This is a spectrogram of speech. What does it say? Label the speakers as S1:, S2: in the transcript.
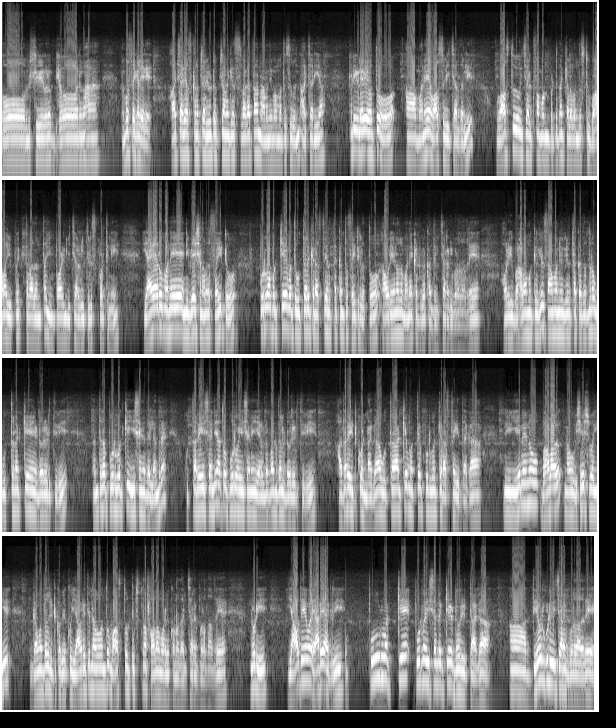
S1: ಓಂ ಶ್ರೀ ಗುರುಭ್ಯೋ ನಮಃ. ನಮಸ್ತೆ ಗೆಳೆಯರೆ. ಆಚಾರ್ಯ ಸ್ಕಲ್ಪ್ಚರ್ ಯೂಟ್ಯೂಬ್ ಚಾನಲ್ಗೆ ಸ್ವಾಗತ. ನಾನು ನಿಮ್ಮ ಮಧುಸೂದನ್ ಆಚಾರ್ಯ. ನೋಡಿ ಗೆಳೆಯರೆ, ಇವತ್ತು ಆ ಮನೆಯ ವಾಸ್ತು ವಿಚಾರದಲ್ಲಿ, ವಾಸ್ತು ವಿಚಾರಕ್ಕೆ ಸಂಬಂಧಪಟ್ಟಿದ ಕೆಲವೊಂದಷ್ಟು ಬಹಳ ಉಪಯುಕ್ತವಾದಂಥ ಇಂಪಾರ್ಟೆಂಟ್ ವಿಚಾರಗಳು ತಿಳಿಸ್ಕೊಡ್ತೀನಿ. ಯಾರ್ಯಾರು ಮನೆ ನಿವೇಶನ ಅಂದರೆ ಸೈಟು ಪೂರ್ವಕ್ಕೆ ಮತ್ತು ಉತ್ತರಕ್ಕೆ ರಸ್ತೆ ಇರತಕ್ಕಂಥ ಸೈಟ್ ಇರುತ್ತೋ, ಅವ್ರೇನಾದರೂ ಮನೆ ಕಟ್ಟಬೇಕಂತ ವಿಚಾರಗಳು ಬರೋದಾದರೆ, ಅವರಿಗೆ ಬಹಳ ಮುಖ್ಯವಾಗಿ ಸಾಮಾನ್ಯವಾಗಿ ಇರ್ತಕ್ಕಂಥದ್ದನ್ನ ಉತ್ತರಕ್ಕೆ ಡೋರ್ ಇಡ್ತೀವಿ ನಂತರ ಪೂರ್ವಕ್ಕೆ ಈಶಾನ್ಯದಲ್ಲಿ ಅಂದರೆ ಉತ್ತರ ಈಶಾನ್ಯ ಅಥವಾ ಪೂರ್ವ ಈಶಾನ್ಯ ಎರಡು ಭಾಗದಲ್ಲಿ ಡೋರ್ ಇಡ್ತೀವಿ. ಅದರ ಇಟ್ಕೊಂಡಾಗ ಉತ್ತರಕ್ಕೆ ಮತ್ತು ಪೂರ್ವಕ್ಕೆ ರಸ್ತೆ ಇದ್ದಾಗ ನೀವು ಏನೇನು ಬಹಳ ನಾವು ವಿಶೇಷವಾಗಿ ಗಮನದಲ್ಲಿ ಇಟ್ಕೋಬೇಕು. ಯಾವ ರೀತಿ ನಾವು ಒಂದು ವಾಸ್ತು ಟಿಪ್ಸ್ನ ಫಾಲೋ ಮಾಡಬೇಕು ಅನ್ನೋದು ವಿಚಾರಕ್ಕೆ ಬರೋದಾದರೆ, ನೋಡಿ ಯಾವುದೇ ಯಾರೇ ಆಗಲಿ, ಪೂರ್ವಕ್ಕೆ, ಪೂರ್ವ ಈಶಾನ್ಯಕ್ಕೆ ಡೋರ್ ಇಟ್ಟಾಗ ದೇವ್ರ ಗುಡಿ ವಿಚಾರಕ್ಕೆ ಬರೋದಾದರೆ,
